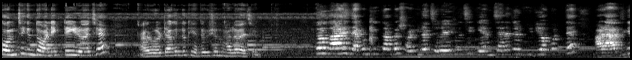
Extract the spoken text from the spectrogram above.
কমছে কিন্তু অনেকটাই রয়েছে। আর রোলটাও কিন্তু খেতে ভীষণ ভালো হয়েছে। তো গাইজ এখন কিন্তু আমরা সবাই মিলে চলে এসেছি গেম চ্যানেলের ভিডিও করতে। আর আজকে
